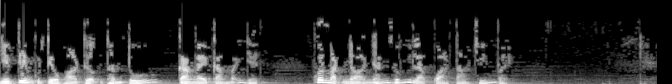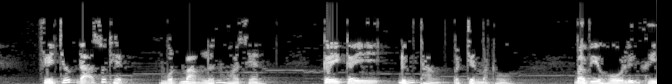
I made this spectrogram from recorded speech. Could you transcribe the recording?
Nhịp tim của tiểu hòa thượng thần tú Càng ngày càng mãnh liệt, Khuôn mặt nhỏ nhắn giống như là quả táo chín vậy. Phía trước đã xuất hiện một mảng lớn hoa sen, Cây cây đứng thẳng ở trên mặt hồ. Bởi vì hồ linh khí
